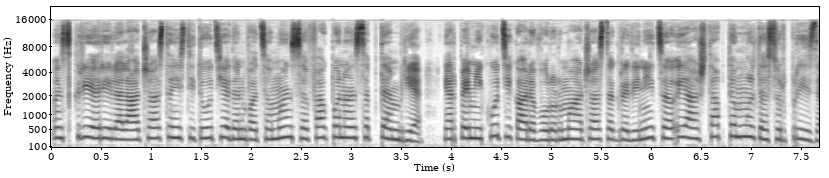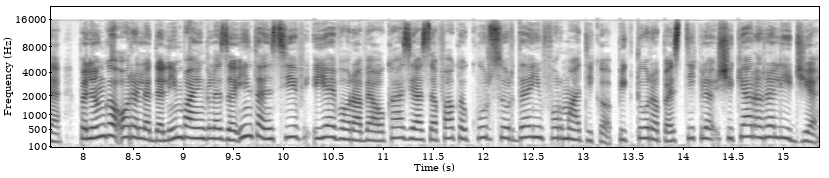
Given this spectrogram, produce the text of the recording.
Înscrierile la această instituție de învățământ se fac până în septembrie, iar pe micuții care vor urma această grădiniță îi așteaptă multe surprize. Pe lângă orele de limba engleză intensiv, ei vor avea ocazia să facă cursuri de informatică, pictură pe sticle și chiar religie.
